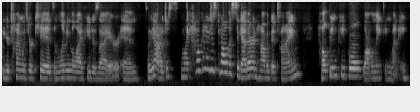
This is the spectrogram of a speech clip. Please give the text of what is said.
your time with your kids and living the life you desire. And so, yeah, I just, I'm like, how can I just put all this together and have a good time helping people while making money?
